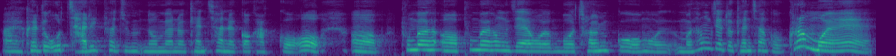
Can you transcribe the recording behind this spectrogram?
아 그래도 옷 잘 입혀 놓으면은 괜찮을 것 같고 어, 어 부모 어 부모 형제 뭐, 뭐 젊고 뭐 뭐 형제도 괜찮고. 그럼 뭐해?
